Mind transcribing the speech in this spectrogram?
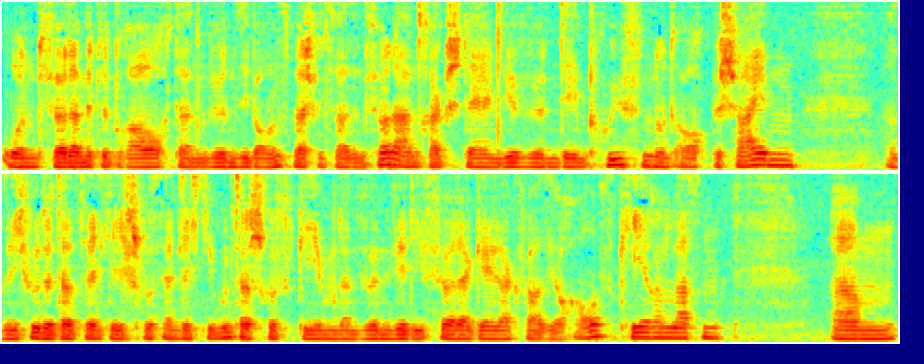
und Fördermittel braucht, dann würden sie bei uns beispielsweise einen Förderantrag stellen. Wir würden den prüfen und auch bescheiden also ich würde tatsächlich schlussendlich die Unterschrift geben, dann würden wir die Fördergelder quasi auch auskehren lassen ähm,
